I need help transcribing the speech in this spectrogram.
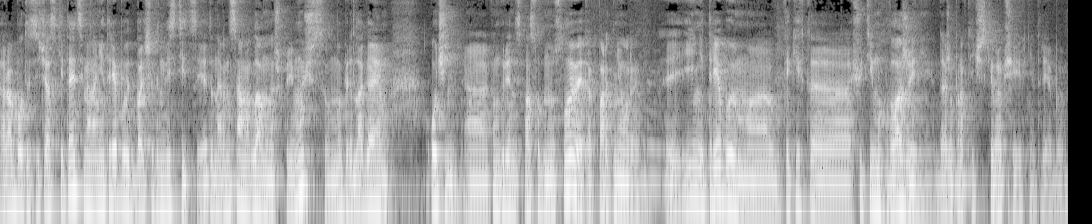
работа сейчас с китайцами, она не требует больших инвестиций. Это, наверное, самое главное наше преимущество. Мы предлагаем очень э, конкурентоспособные условия как партнеры и не требуем э, каких-то ощутимых вложений, даже практически вообще их не требуем.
